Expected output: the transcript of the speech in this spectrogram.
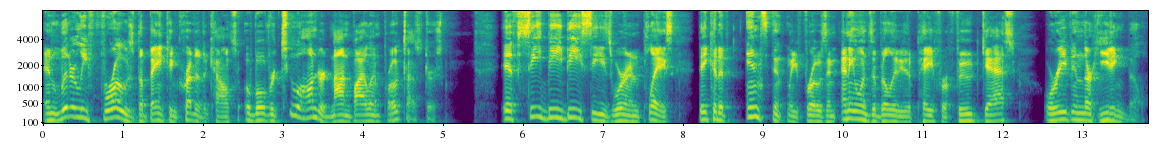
and literally froze the bank and credit accounts of over 200 nonviolent protesters. If CBDCs were in place, they could have instantly frozen anyone's ability to pay for food, gas, or even their heating bill.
